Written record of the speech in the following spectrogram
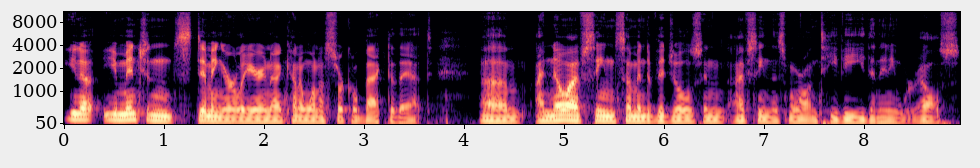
you know, you mentioned stimming earlier, and I kind of want to circle back to that. Um, I know I've seen some individuals, and I've seen this more on TV than anywhere else,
